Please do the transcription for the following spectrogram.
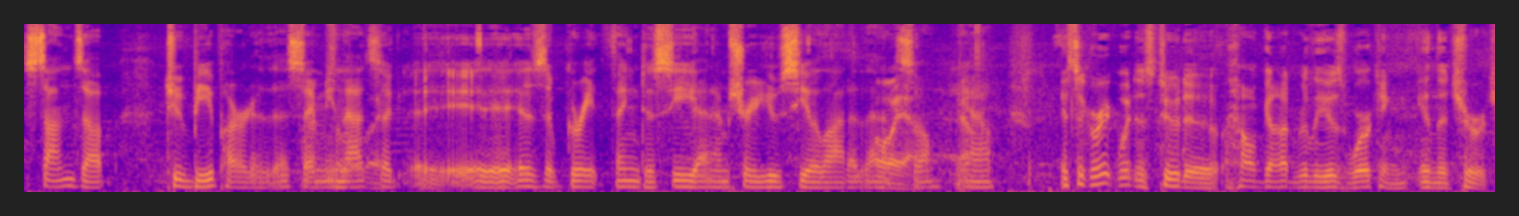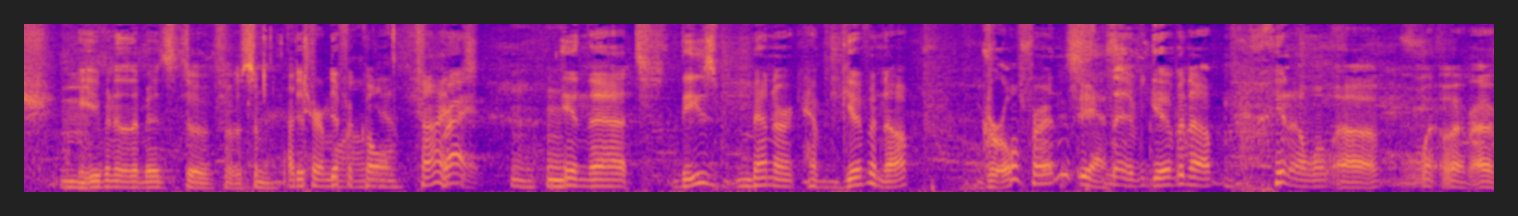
sons up to be part of this. I mean, that's a it is a great thing to see, and I'm sure you see a lot of that. Oh, yeah. So Yeah. It's a great witness too to how God really is working in the church, even in the midst of uh, some A dif- turmoil, difficult yeah. times. Right. Mhm. In that these men are have given up girlfriends. Yes. they've given up, you know, uh, uh,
